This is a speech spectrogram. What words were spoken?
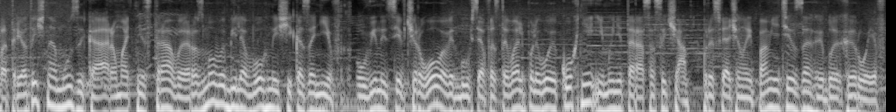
Патріотична музика, ароматні страви, розмови біля вогнищ і казанів. У Вінниці вчергово відбувся фестиваль польової кухні імені Тараса Сича, присвячений пам'яті загиблих героїв.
